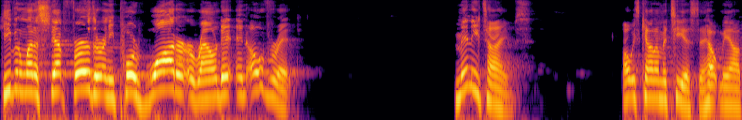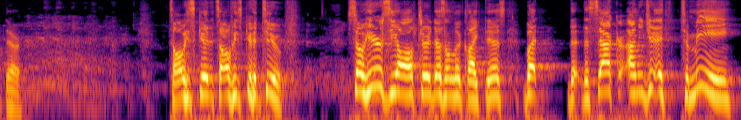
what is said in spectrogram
He even went a step further and he poured water around it and over it. Many times. Always count on Matthias to help me out there. it's always good. It's always good too. So here's the altar. It doesn't look like this, but the, the sacri- I mean, it, to me,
